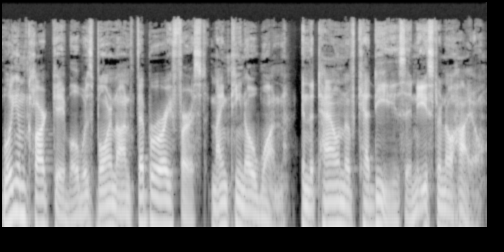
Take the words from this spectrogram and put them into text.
William Clark Gable was born on February 1, 1901, in the town of Cadiz in eastern Ohio.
